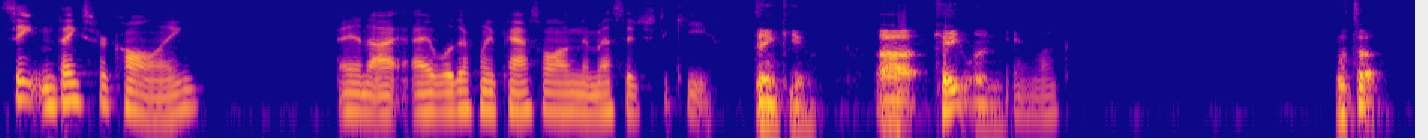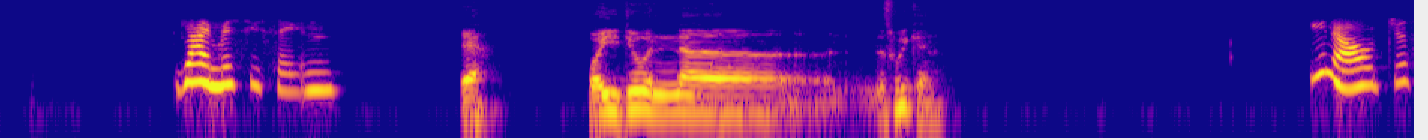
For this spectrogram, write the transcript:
Satan. Thanks for calling, and I, I will definitely pass along the message to Keith. Thank you. Uh, Caitlin, You're welcome. what's up? Yeah, I miss you, Satan. Yeah. What are you doing uh, this weekend? You know, just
